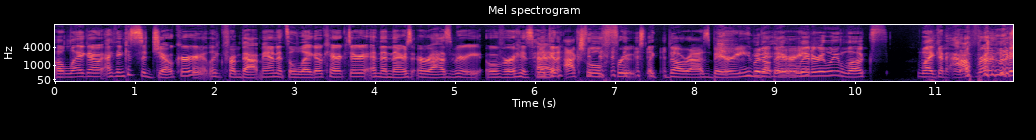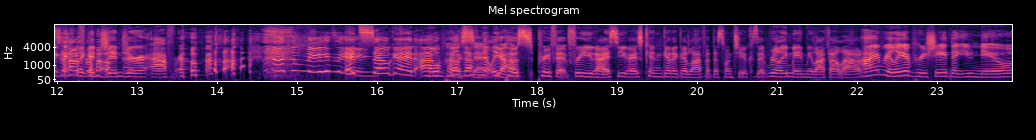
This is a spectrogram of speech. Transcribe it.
a Lego, I think it's the Joker, like from Batman. It's a Lego character, and then there's a raspberry over his head. like an actual fruit, like the raspberry, but the it, berry. it literally looks like an afro, like, a- like a ginger afro. That's amazing. it's so good. Um, We'll we'll, definitely yeah. post proof it for you guys, so you guys can get a good laugh at this one too, because it really made me laugh out loud. I really appreciate that you knew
